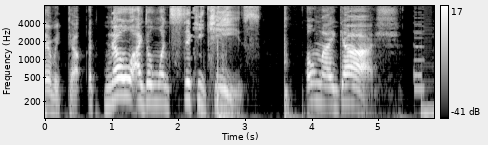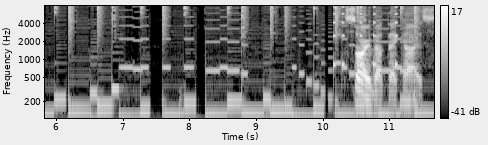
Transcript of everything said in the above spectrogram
There we go. Uh, no, I don't want sticky keys. Oh my gosh. Sorry about that, guys.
